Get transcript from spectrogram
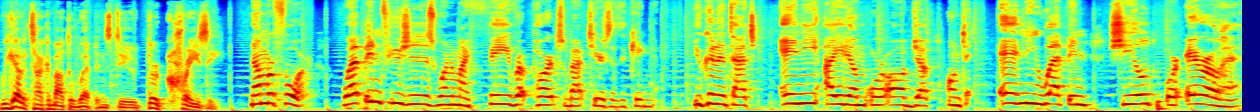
We gotta talk about the weapons, dude. They're crazy. Number four, weapon fusion is one of my favorite parts about Tears of the Kingdom. You can attach any item or object onto any weapon, shield, or arrowhead.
